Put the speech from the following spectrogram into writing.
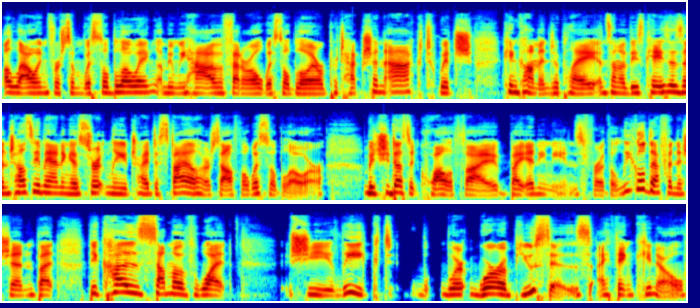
allowing for some whistleblowing. I mean, we have a federal whistleblower protection act, which can come into play in some of these cases. And Chelsea Manning has certainly tried to style herself a whistleblower. I mean, she doesn't qualify by any means for the legal definition, but because some of what she leaked were, were abuses, I think, you know,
